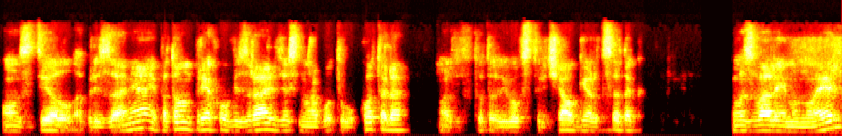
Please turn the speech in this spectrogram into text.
он сделал обрезание, и потом он приехал в Израиль, здесь он работал у Котеля, кто-то его встречал, Герд Седок, его звали Эммануэль,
